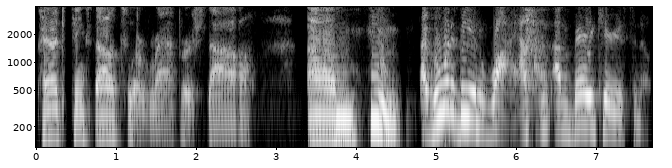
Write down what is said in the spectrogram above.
Parenting style to a rapper style. Um, hmm. Like who would it be and why? I'm I'm, I'm very curious to know.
